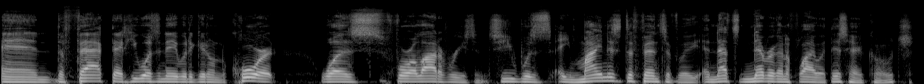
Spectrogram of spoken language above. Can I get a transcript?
and the fact that he wasn't able to get on the court was for a lot of reasons. He was a minus defensively, and that's never going to fly with this head coach.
